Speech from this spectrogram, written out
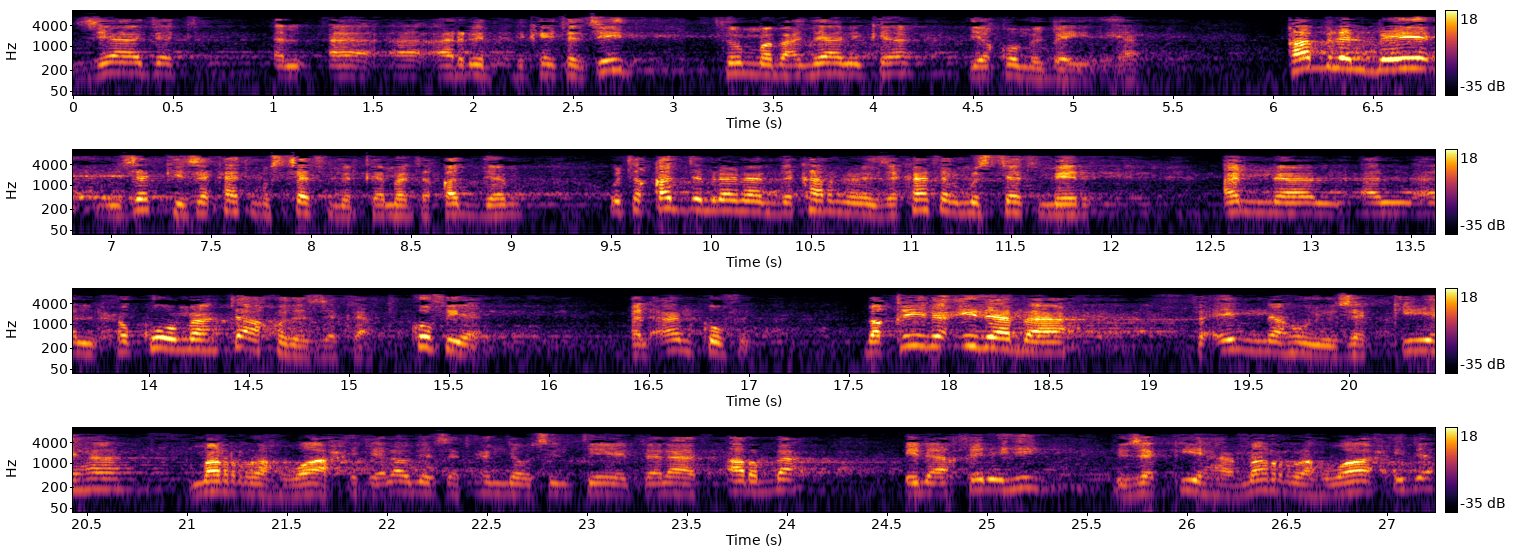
زيادة الربح لكي تزيد ثم بعد ذلك يقوم ببيعها. قبل البيع يزكي زكاة مستثمر كما تقدم وتقدم لنا ذكرنا زكاة المستثمر أن الحكومة تأخذ الزكاة. كفي. الآن كفي. بقينا إذا باع فإنه يزكيها مرة واحدة. لو جلست عنده سنتين ثلاث أربع. إلى آخره يزكيها مرة واحدة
